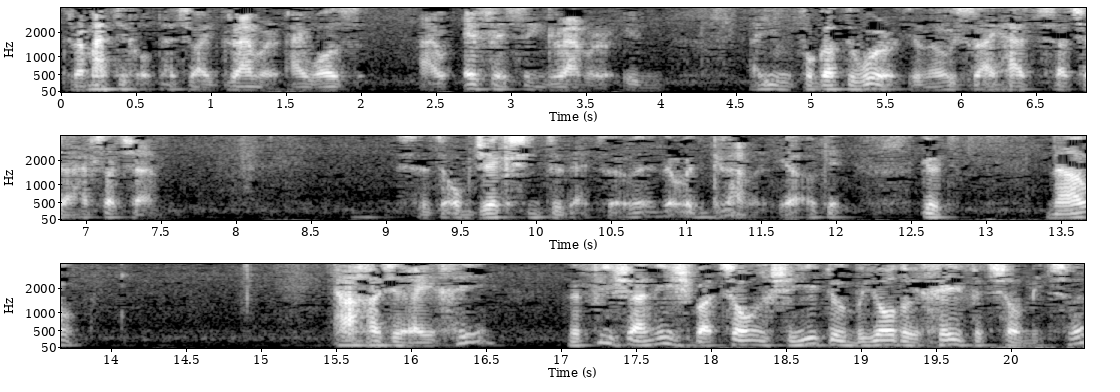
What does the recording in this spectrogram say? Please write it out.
grammatical. That's right, grammar. I was I FS in grammar. In I even forgot the word. You know, so I had such a I have such a such an objection to that. So uh, grammar. Yeah. Okay. Good. Now תחת זרעיכי, לפי שהנשבע צורך שייטל ביודו חפץ של מצווה.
